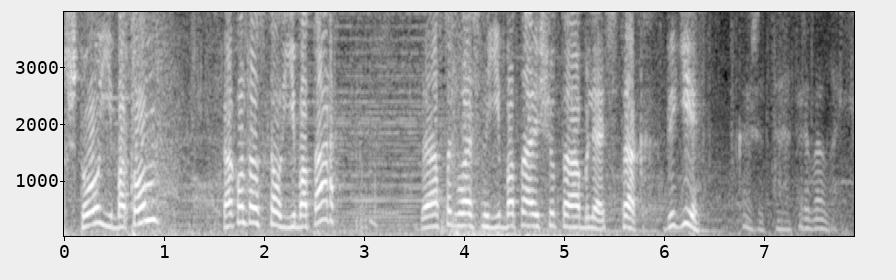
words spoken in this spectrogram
Что? Ебатон? Как он там сказал? Ебатар? Да, согласен. Ебата еще та, блядь. Так, беги. Кажется, оторвалась.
